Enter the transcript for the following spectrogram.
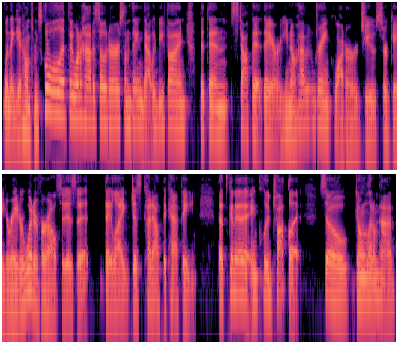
When they get home from school, if they want to have a soda or something, that would be fine. But then stop it there. You know, have them drink water or juice or Gatorade or whatever else it is that they like just cut out the caffeine. That's going to include chocolate. So don't let them have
